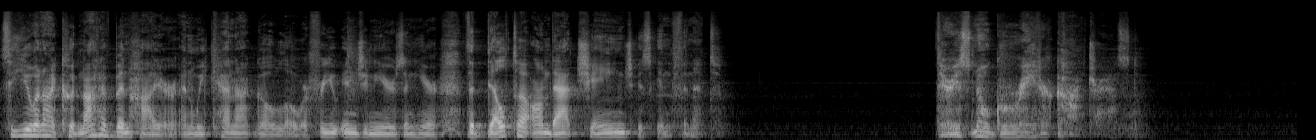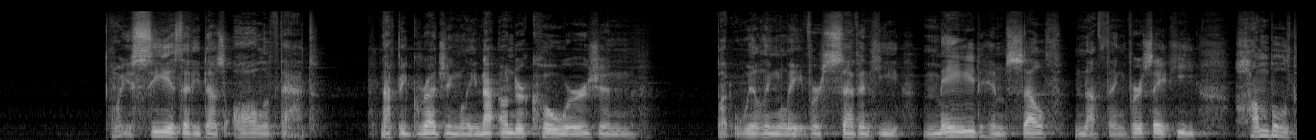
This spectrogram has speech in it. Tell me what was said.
See, you and I could not have been higher, and we cannot go lower. For you engineers in here, the delta on that change is infinite. There is no greater contrast. What you see is that he does all of that, not begrudgingly, not under coercion, but willingly. Verse 7, he made himself nothing. Verse 8, he humbled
